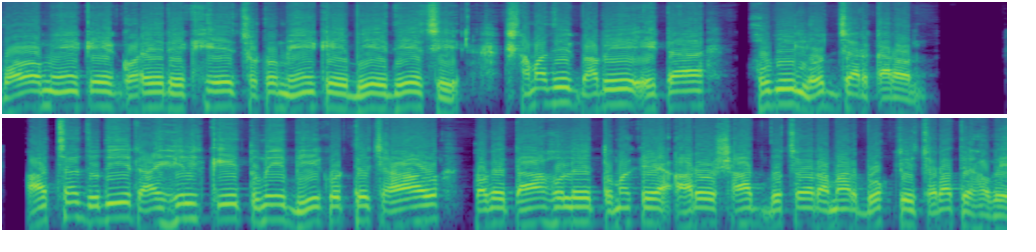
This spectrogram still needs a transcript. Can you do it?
বড় মেয়েকে ঘরে রেখে ছোট মেয়েকে বিয়ে দিয়েছি। সামাজিকভাবে এটা খুবই লজ্জার কারণ। আচ্ছা যদি রাহিলকে তুমি বিয়ে করতে চাও, তবে তাহলে তোমাকে আরও সাত বছর আমার বকরি চড়াতে হবে।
